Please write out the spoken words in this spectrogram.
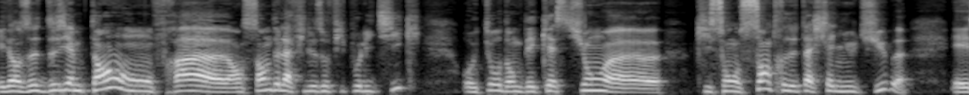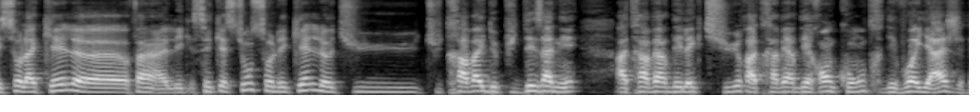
Et dans un deuxième temps, on fera euh, ensemble de la philosophie politique autour donc des questions euh, qui sont au centre de ta chaîne YouTube et sur laquelle, euh, enfin, ces questions sur lesquelles tu, tu, travailles depuis des années à travers des lectures, à travers des rencontres, des voyages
